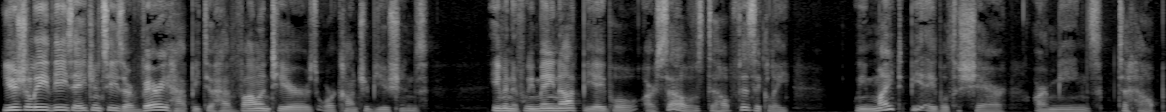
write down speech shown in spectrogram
Usually, these agencies are very happy to have volunteers or contributions. Even if we may not be able ourselves to help physically, we might be able to share our means to help.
